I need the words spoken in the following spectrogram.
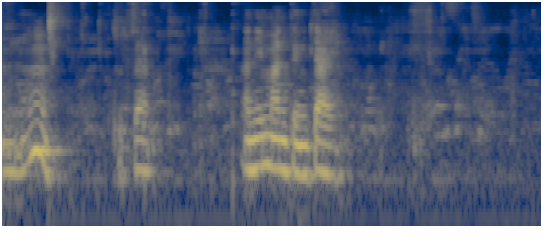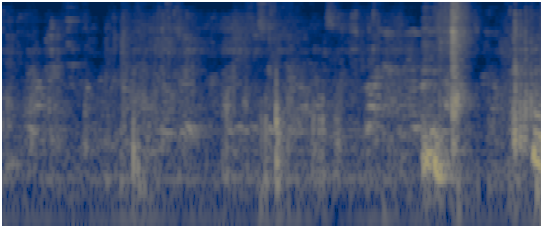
อืมสุดแซ่บอันนี้มันถึงใจ อื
